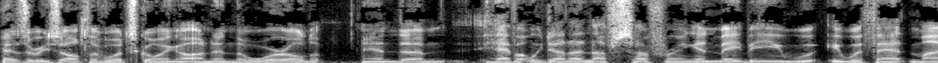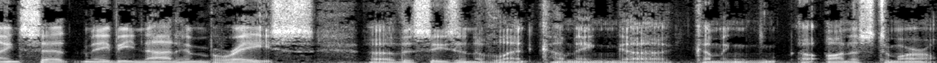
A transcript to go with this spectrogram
as a result of what's going on in the world? And um, haven't we done enough suffering? And maybe w- with that mindset, maybe not embrace uh, the season of Lent coming uh, coming uh, on us tomorrow.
